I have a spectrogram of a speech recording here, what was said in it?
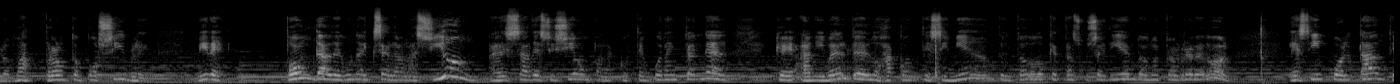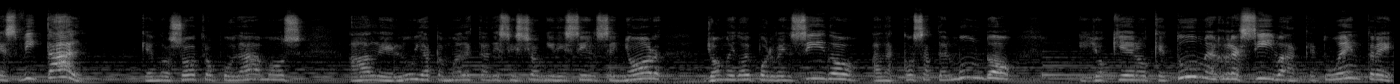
lo más pronto posible. Mire, póngale una aceleración a esa decisión para que usted pueda entender que a nivel de los acontecimientos y todo lo que está sucediendo a nuestro alrededor, es importante, es vital que nosotros podamos, aleluya, tomar esta decisión y decir, Señor, yo me doy por vencido a las cosas del mundo y yo quiero que tú me recibas, que tú entres,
